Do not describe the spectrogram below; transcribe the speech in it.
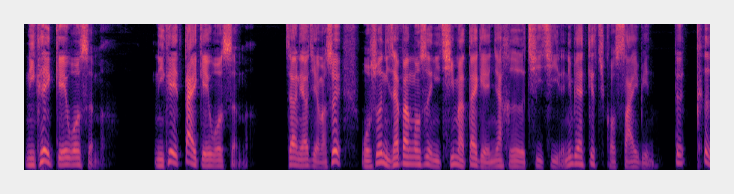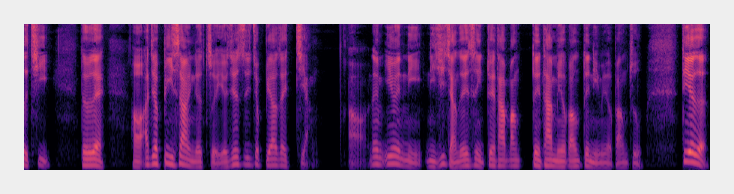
你可以给我什么，你可以带给我什么，这样了解吗？所以我说你在办公室，你起码带给人家和和气气的，你不要 get 个塞宾，对，客气，对不对？好啊，就闭上你的嘴，有些事情就不要再讲。啊、哦，那因为你你去讲这些事情，对他帮对他没有帮助，对你没有帮助。第二个，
